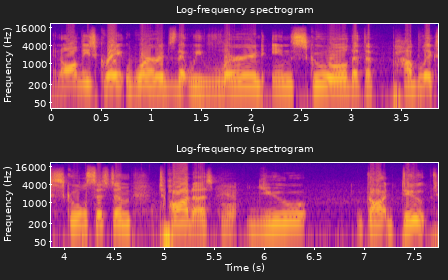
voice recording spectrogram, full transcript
and all these great words that we learned in school that the public school system taught us, Yeah. you got duped.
